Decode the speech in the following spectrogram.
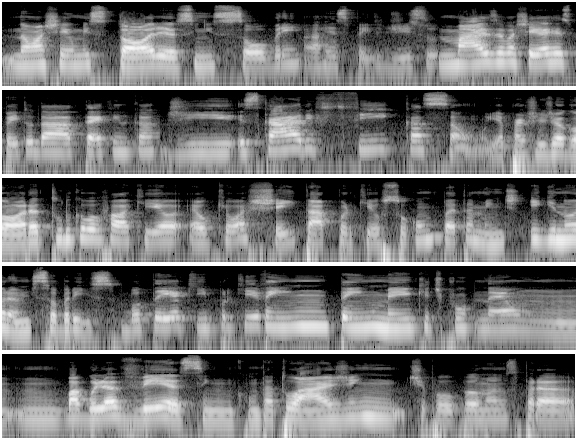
não achei uma história assim sobre a respeito disso, mas eu achei a respeito da técnica de escarificação. E a partir de agora, tudo que eu vou falar aqui é, é o que eu achei, tá? Porque eu sou completamente ignorante sobre isso. Botei aqui porque tem, tem meio que, tipo, né, um, um bagulho a ver, assim, com tatuagem, tipo, pelo menos para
